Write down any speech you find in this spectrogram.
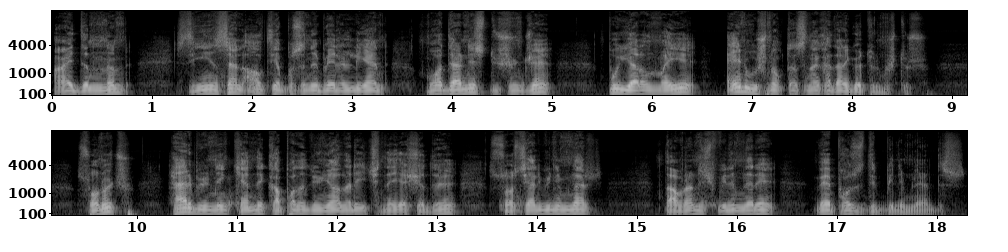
aydınının zihinsel altyapısını belirleyen modernist düşünce bu yarılmayı en uç noktasına kadar götürmüştür. Sonuç her birinin kendi kapalı dünyaları içinde yaşadığı sosyal bilimler, davranış bilimleri ve pozitif bilimlerdir.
